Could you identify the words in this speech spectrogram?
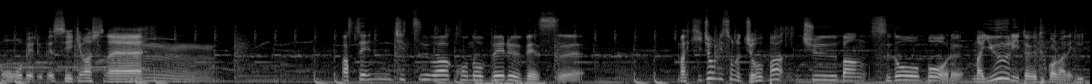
オーベルベス行きましたうね。ん。まあ、先日はこのベルベス、まあ、非常にその序盤中盤スノーボール、まあ、有利というところまで行っ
